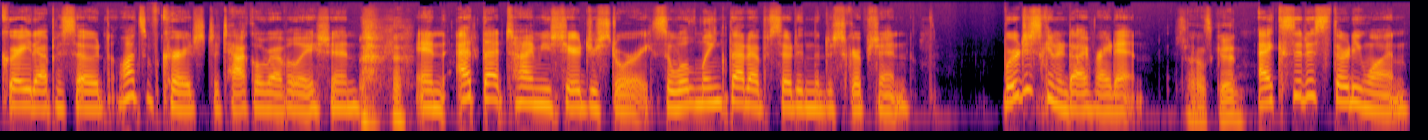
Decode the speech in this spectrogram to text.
Great episode. Lots of courage to tackle Revelation. and at that time, you shared your story. So we'll link that episode in the description. We're just going to dive right in. Sounds good. Exodus 31.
